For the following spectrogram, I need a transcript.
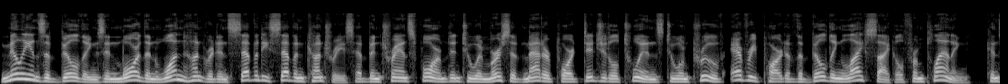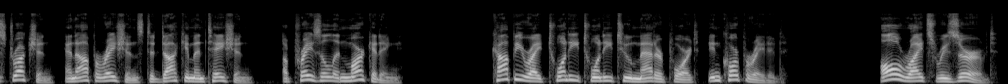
Millions of buildings in more than 177 countries have been transformed into immersive Matterport digital twins to improve every part of the building lifecycle from planning, construction, and operations to documentation, appraisal, and marketing. Copyright 2022 Matterport, Incorporated. All rights reserved.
